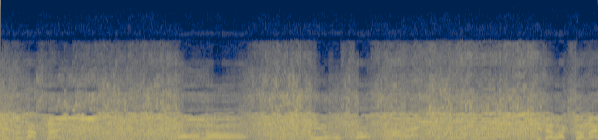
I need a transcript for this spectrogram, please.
কিছু খাস নাই? কখনো এই অবস্থা? হ্যাঁ খিদে লাগতো না?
